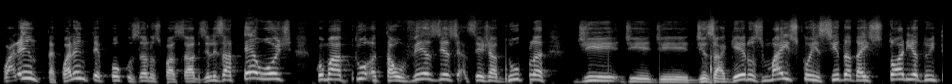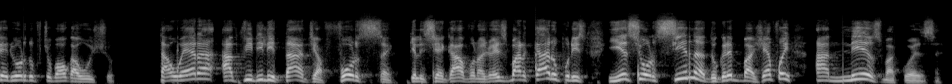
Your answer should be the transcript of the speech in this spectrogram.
40, 40 e poucos anos passados. Eles até hoje, como a, talvez seja a dupla de, de, de, de zagueiros mais conhecida da história do interior do futebol gaúcho tal era a virilidade, a força que eles chegavam na Eles marcaram por isso. E esse Orsina do Grêmio Bagé foi a mesma coisa.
